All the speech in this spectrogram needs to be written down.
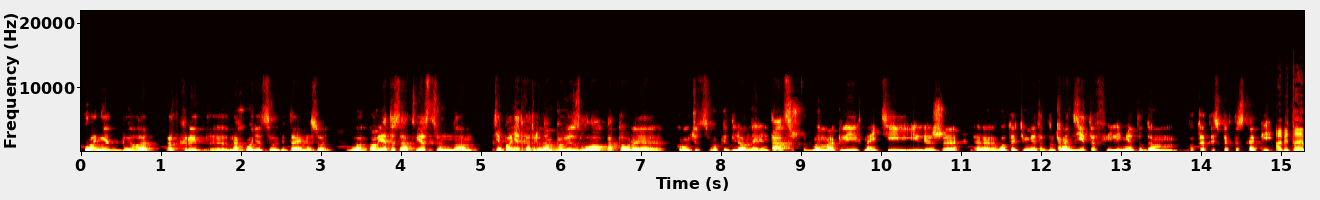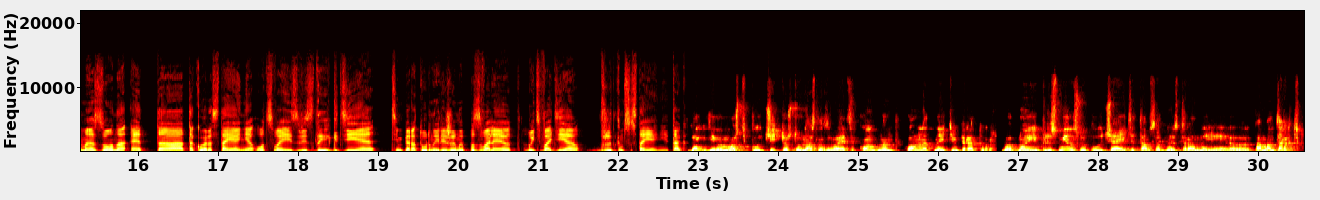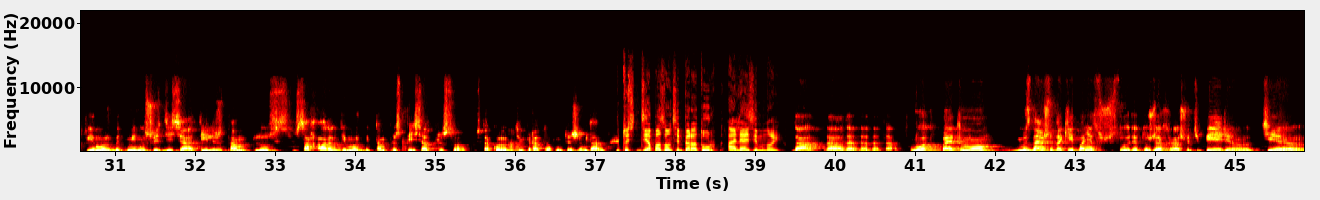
Планет было открыт, э, находится в обитаемой зоне. Вот. Но это, соответственно, те планеты, которые нам повезло, которые крутятся в определенной ориентации, чтобы мы могли их найти или же э, вот этим методом транзитов или методом вот этой спектроскопии. Обитаемая зона — это такое расстояние от своей звезды, где температурные режимы позволяют быть в воде в жидком состоянии, так? Да, где вы можете получить то, что у нас называется комнат, комнатная температура. Вот. Ну и плюс-минус вы получаете там, с одной стороны, э, там Антарктику, где может быть минус 60, или же там плюс Сахара, где может быть там плюс 50, плюс 40. То есть такой ага. вот температурный режим, да. Ну, то есть диапазон температур а-ля земной. Да, да, да, да, да, да. Вот, поэтому мы знаем, что такие планеты существуют, это уже хорошо. Теперь э, те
